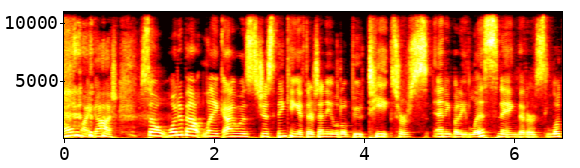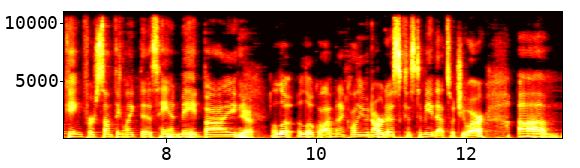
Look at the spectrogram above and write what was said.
oh my gosh. So, what about like I was just thinking if there's any little boutiques or anybody listening that is looking for something like this handmade by Yeah. a, lo- a local, I'm going to call you an artist because to me that's what you are. Um,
